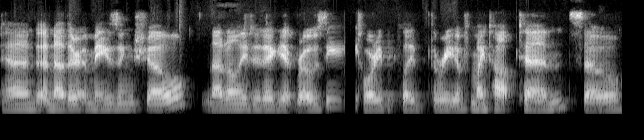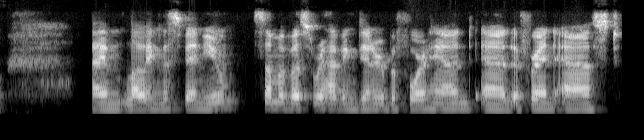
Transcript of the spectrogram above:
and another amazing show. Not only did I get Rosie, Tori played three of my top 10. So I'm loving this venue. Some of us were having dinner beforehand, and a friend asked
